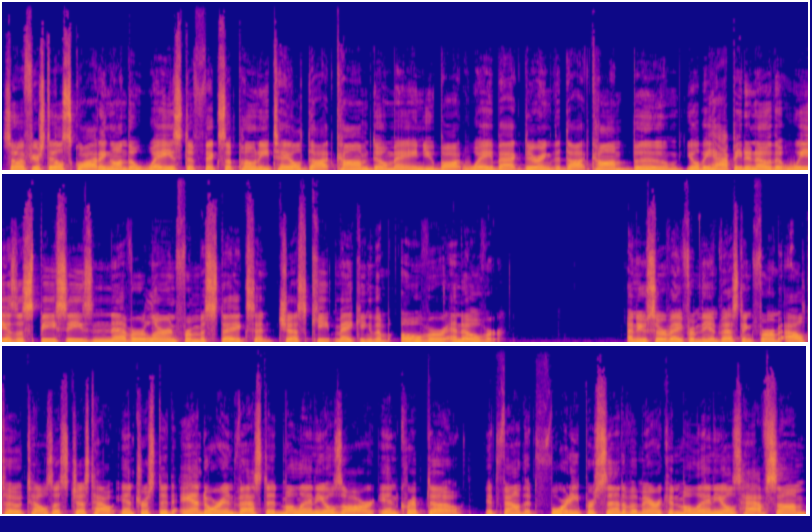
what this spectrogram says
So if you're still squatting on the ways to fix a ponytail.com domain you bought way back during the dot com boom, you'll be happy to know that we as a species never learn from mistakes and just keep making them over and over. A new survey from the investing firm Alto tells us just how interested and or invested millennials are in crypto. It found that 40% of American millennials have some.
